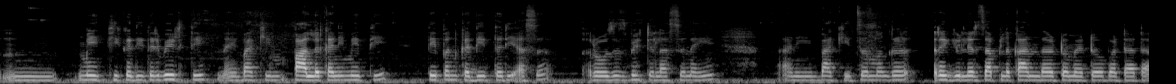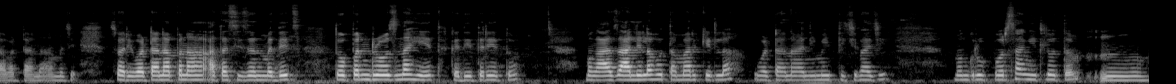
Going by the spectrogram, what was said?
मेथी कधीतरी भेटते नाही बाकी पालक आणि मेथी ते पण कधीतरी असं रोजच भेटेल असं नाही. आणि बाकीचं मग रेग्युलरचं आपलं कांदा टोमॅटो बटाटा वटाणा म्हणजे सॉरी वटाणा पण आता सीझनमध्येच तो पण रोज नाही येत कधीतरी येतो. मग आज आलेला होता मार्केटला वटाणा आणि मेथीची भाजी. मग ग्रुपवर सांगितलं होतं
